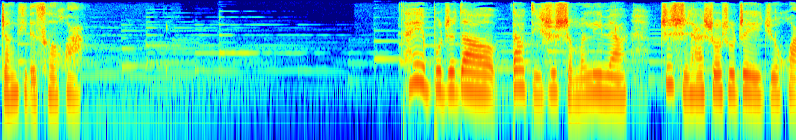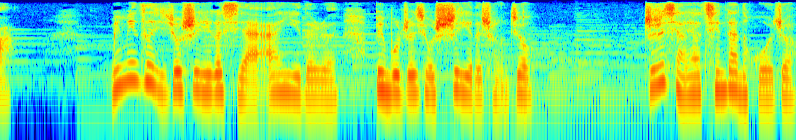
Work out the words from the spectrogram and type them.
整体的策划。”他也不知道到底是什么力量致使他说出这一句话。明明自己就是一个喜爱安逸的人，并不追求事业的成就，只是想要清淡的活着。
